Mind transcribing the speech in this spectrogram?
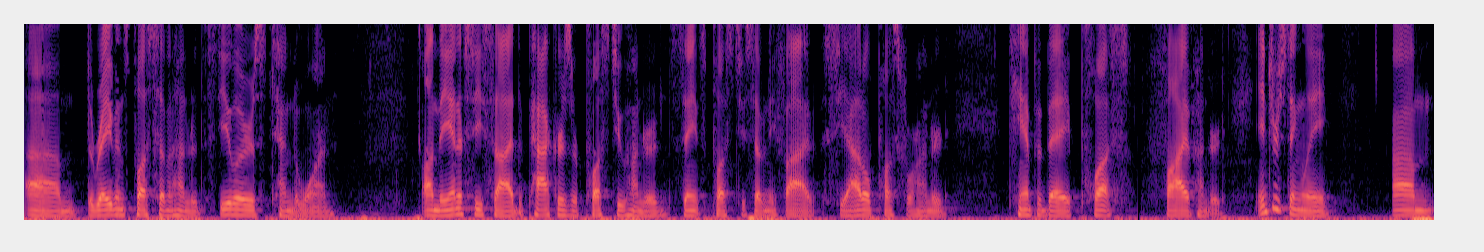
Um, the Ravens plus 700, the Steelers 10 to 1. On the NFC side, the Packers are plus 200, Saints plus 275, Seattle plus 400, Tampa Bay plus 500. Interestingly, um,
